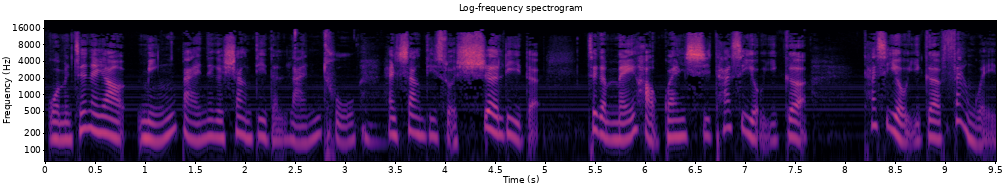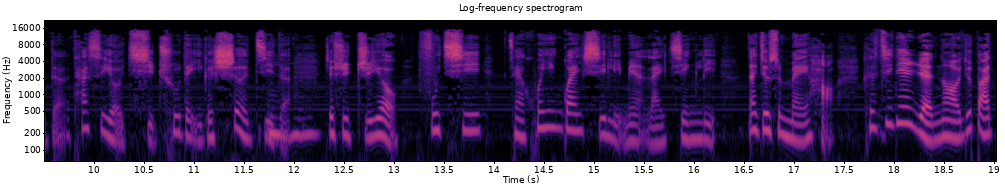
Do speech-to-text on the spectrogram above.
我们真的要明白那个上帝的蓝图和上帝所设立的这个美好关系，它是有一个，它是有一个范围的，它是有起初的一个设计的，就是只有夫妻。在婚姻关系里面来经历，那就是美好。可是今天人呢、哦，就把它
